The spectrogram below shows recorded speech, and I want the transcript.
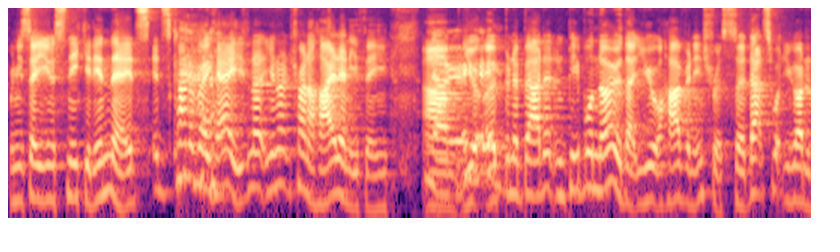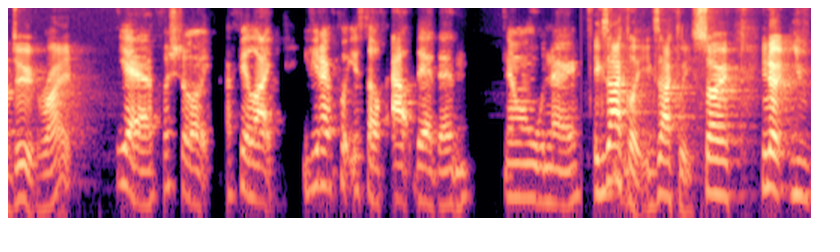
when you say you're gonna sneak it in there, it's it's kind of okay. You're not you're not trying to hide anything. Um, no. You're open about it, and people know that you have an interest. So that's what you got to do, right? Yeah, for sure. I feel like if you don't put yourself out there, then no one will know. Exactly, exactly. So you know, you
